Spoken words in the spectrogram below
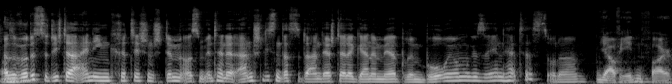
Also würdest du dich da einigen kritischen Stimmen aus dem Internet anschließen, dass du da an der Stelle gerne mehr Brimborium gesehen hättest, oder? Ja, auf jeden Fall.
